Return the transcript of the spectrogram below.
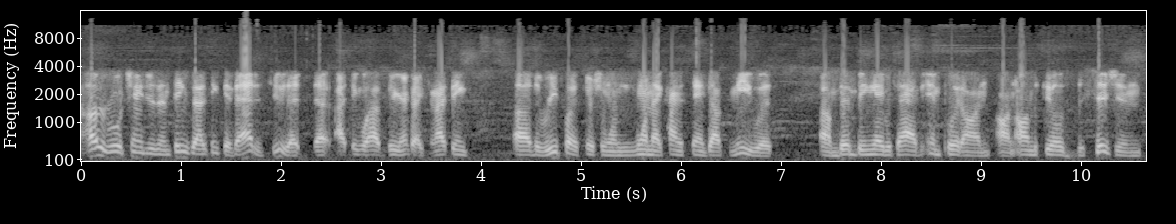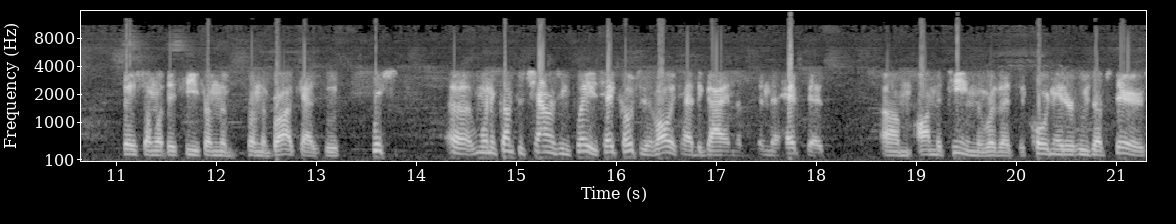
other rule changes and things that I think they've added too that, that I think will have bigger impact. And I think uh, the replay official one is one that kind of stands out to me with um, them being able to have input on on on the field decisions based on what they see from the from the broadcast booth. Which, uh, when it comes to challenging plays, head coaches have always had the guy in the in the headset um, on the team, where that's the coordinator who's upstairs,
